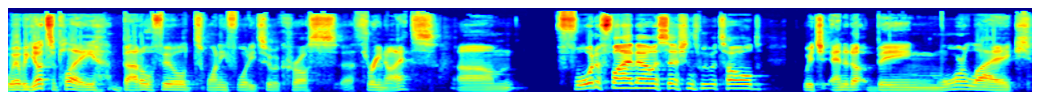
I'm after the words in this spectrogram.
where we got to play Battlefield 2042 across uh, three nights, um, four to five hour sessions. We were told, which ended up being more like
